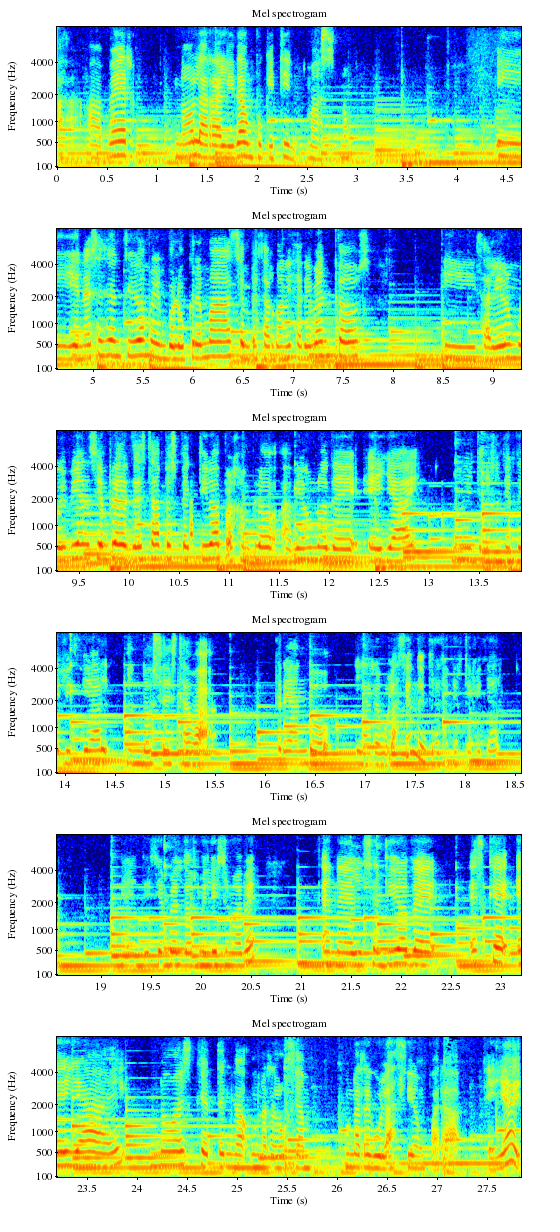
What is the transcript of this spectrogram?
a, a, ver ¿no? la realidad un poquitín más, ¿no? Y en ese sentido me involucré más, empecé a organizar eventos y salieron muy bien, siempre desde esta perspectiva, por ejemplo, había uno de AI, ¿no? de inteligencia artificial, cuando se estaba creando la regulación de inteligencia artificial en diciembre del 2019 en el sentido de es que AI no es que tenga una regulación, una regulación para AI,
